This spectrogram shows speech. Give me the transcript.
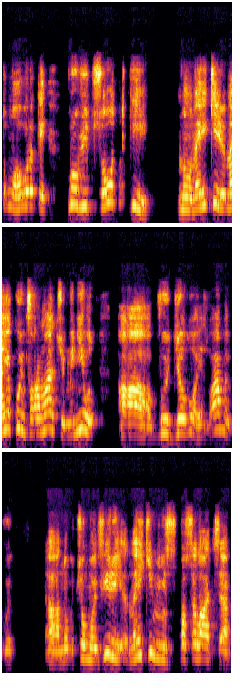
Тому говорити про відсотки, ну на які на яку інформацію мені от а, в діалогі з вами в, ну, в цьому ефірі, на які мені посилатися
